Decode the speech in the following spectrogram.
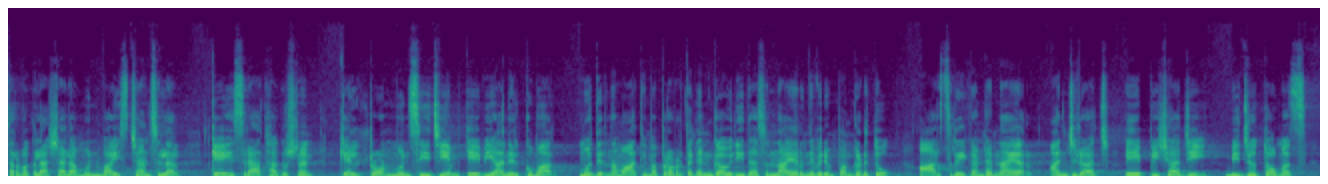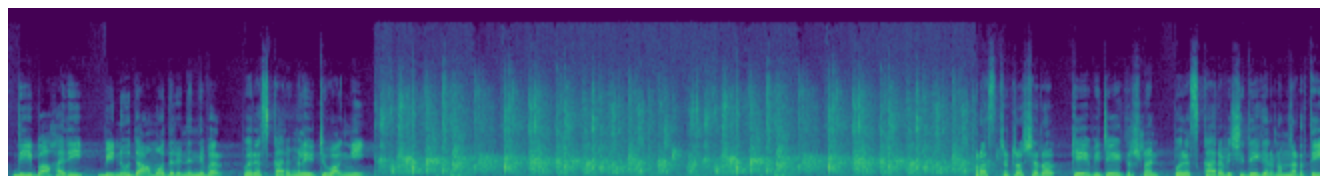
സർവകലാശാല മുൻ vice chancellor K S Radhakrishnan Keltron മുൻ C G M K V Anilkumar മുതിർന്ന മാധ്യമപ്രവർത്തകൻ ഗൗരിദാസൻ നായർ എന്നിവരും പങ്കെടുത്തു. R Sreekandan Nair Anjuraj A P Shaji Biju Thomas Deepahari Binu Damodaran എന്നിവർ പുരസ്കാരങ്ങൾ ഏറ്റുവാങ്ങി. ട്രസ്റ്റ് ട്രഷറർ കെ വിജയകൃഷ്ണൻ പുരസ്കാര വിശദീകരണം നടത്തി.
